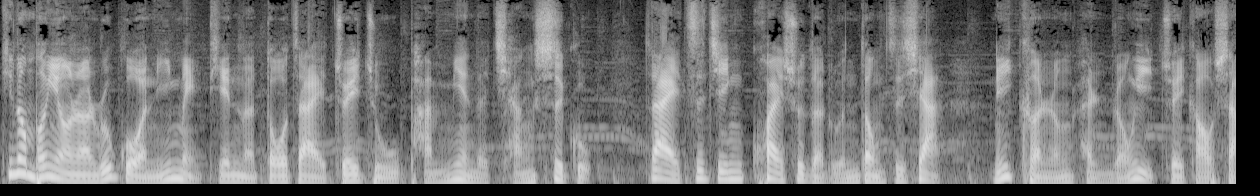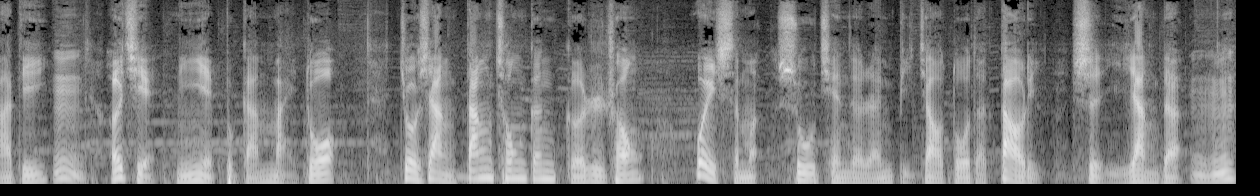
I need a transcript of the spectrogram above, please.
听众朋友呢，如果你每天呢都在追逐盘面的强势股，在资金快速的轮动之下，你可能很容易追高杀低，嗯，而且你也不敢买多。就像当冲跟隔日冲，为什么输钱的人比较多的道理是一样的。嗯哼，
